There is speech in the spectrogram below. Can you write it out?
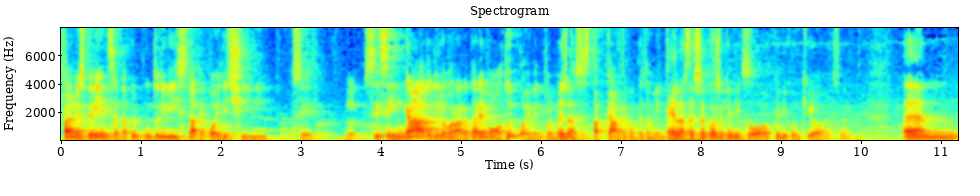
fai un'esperienza da quel punto di vista e poi decidi se, se sei in grado di lavorare da remoto e poi eventualmente Esatto. staccarti completamente. È la stessa cosa che dico, che dico anch'io. Ehm,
